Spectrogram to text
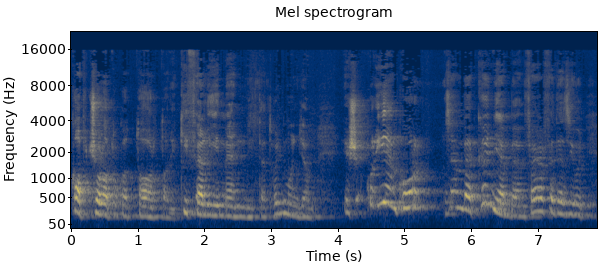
kapcsolatokat tartani, kifelé menni, tehát hogy mondjam, és akkor ilyenkor az ember könnyebben felfedezi, hogy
